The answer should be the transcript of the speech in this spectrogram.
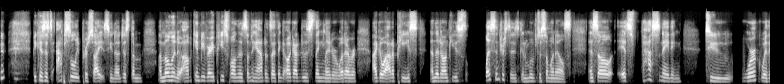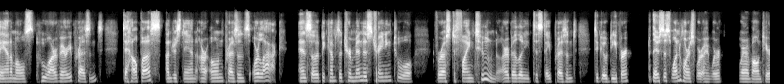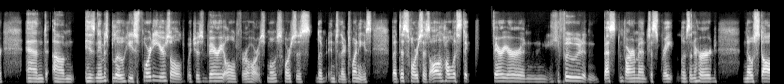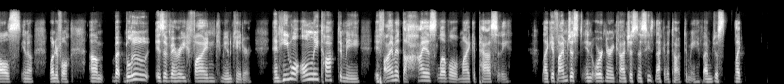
because it's absolutely precise. You know, just a, a moment of, oh, I can be very peaceful, and then something happens. I think, oh, I got to do this thing later, or whatever. I go out of peace, and the donkey's less interested. He's going to move to someone else. And so it's fascinating to work with animals who are very present to help us understand our own presence or lack. And so it becomes a tremendous training tool for us to fine tune our ability to stay present, to go deeper. There's this one horse where I work, where I volunteer, and um, his name is Blue. He's 40 years old, which is very old for a horse. Most horses live into their 20s, but this horse is all holistic farrier and food and best environment, just great, lives in a herd, no stalls, you know, wonderful. Um, but Blue is a very fine communicator. And he will only talk to me if I'm at the highest level of my capacity. Like if I'm just in ordinary consciousness, he's not going to talk to me. If I'm just like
